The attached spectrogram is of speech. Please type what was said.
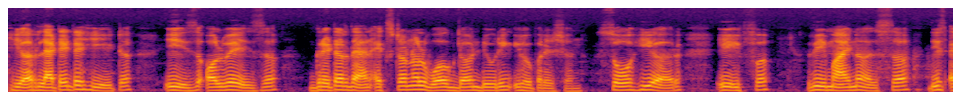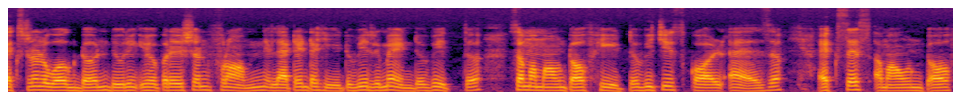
here latent heat is always greater than external work done during evaporation. So here if we minus uh, this external work done during evaporation from latent heat we remained with some amount of heat which is called as excess amount of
